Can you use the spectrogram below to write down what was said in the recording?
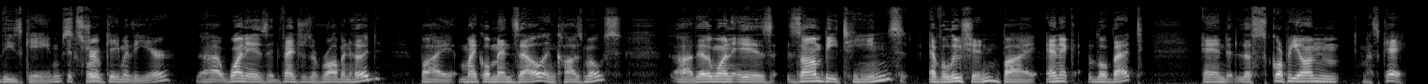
these games It's for true. Game of the Year. Uh, one is Adventures of Robin Hood by Michael Menzel and Kosmos. Uh, the other one is Zombie Teenz Evolution by Annick Lobet and Le Scorpion Masqué.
